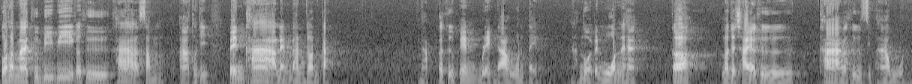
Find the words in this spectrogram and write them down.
ตัวถัดมาคือ BV ก็คือค่าสัมอ่าโทษทีเป็นค่าแรงดันย้อนกลับนะครับก็คือเป็นเบรกดาวโวลต์เตจหน่วยเป็นโวลต์นะฮะก็เราจะใช้ก็คือค่าก็คือ 15 โวลต์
